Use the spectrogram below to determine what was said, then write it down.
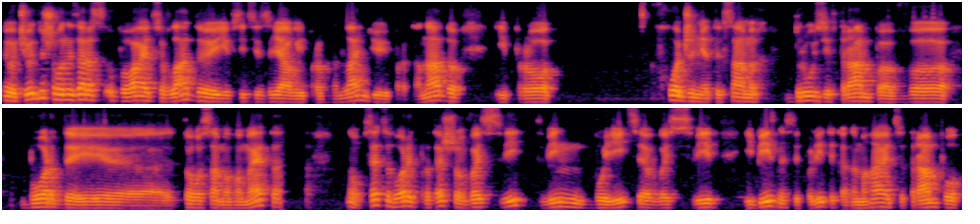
Ну і очевидно, що вони зараз упиваються владою, і всі ці заяви і про Гренландію, і про Канаду, і про входження тих самих друзів Трампа в борди е, того самого мета. Ну, все це говорить про те, що весь світ він боїться, весь світ і бізнес, і політика намагаються Трампу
